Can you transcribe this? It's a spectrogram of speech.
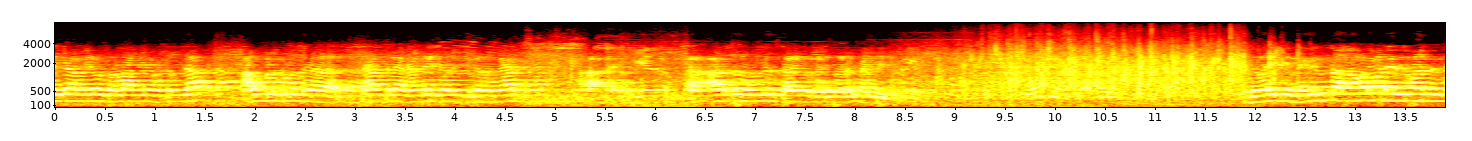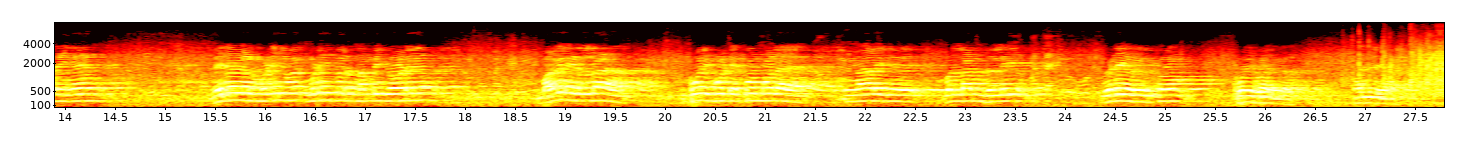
தெரியாமையோ சொல்லாமையோ விட்டுருந்தா அவங்களுக்கும் இந்த நேரத்தில் நன்றி தெரிவிச்சுக்கிறோங்க. அடுத்தது வந்து தலைவர் பேசுவாரு. நன்றி. இதுவரைக்கும் மிகுந்த ஆவலோடு எதிர்பார்த்திருந்தீங்க. விரைவில் முடிவு முடிவு பெறும் நம்பிக்கையோடு மகளிர் எல்லாம் போய் போட்டு எப்பவும் போல நாளைக்கு வரலாம்னு சொல்லி விடையில இருக்கோம். போய் பாருங்கள். நன்றி வணக்கம்.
